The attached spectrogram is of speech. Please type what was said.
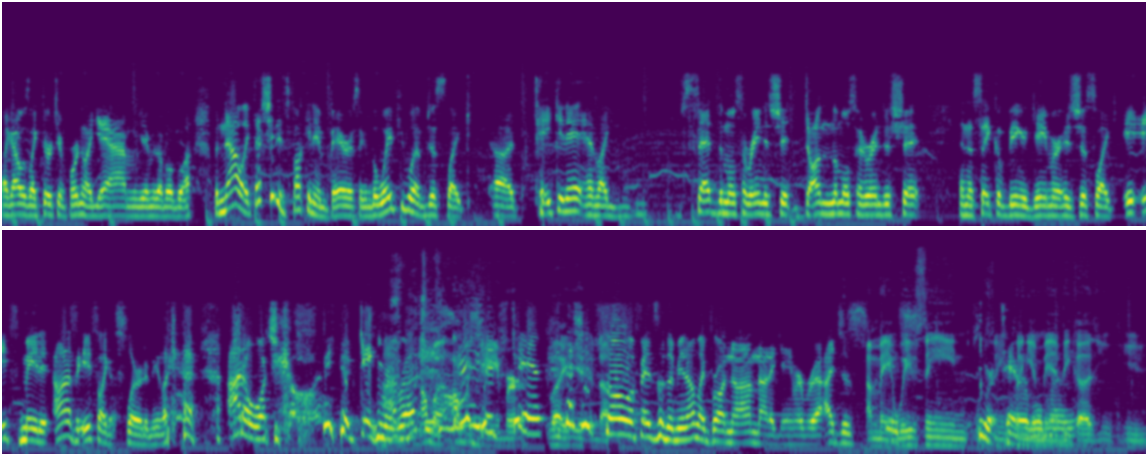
Like I was like 13, 14, like yeah, I'm a gamer, blah blah blah. But now like that shit is fucking embarrassing. The way people have just like uh taken it and like said the most horrendous shit, done the most horrendous shit. In the sake of being a gamer is just like it, it's made it honestly it's like a slur to me like I don't want you calling me a gamer I'm- bro I'm a- I'm a gamer. Like, that shit's no. so offensive to me and I'm like bro no I'm not a gamer bro I just I mean, we've seen we've seen plenty of men because you, you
